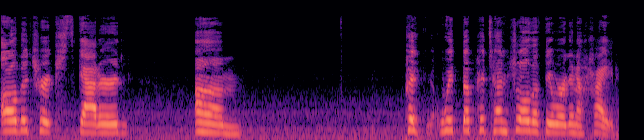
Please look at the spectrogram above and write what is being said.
all the church scattered um, put, with the potential that they were going to hide.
